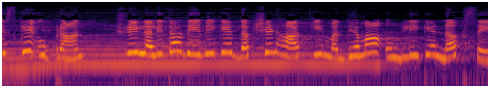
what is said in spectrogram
इसके उपरांत श्री ललिता देवी के दक्षिण हाथ की मध्यमा उंगली के नख से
